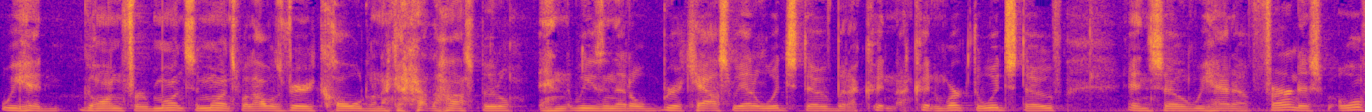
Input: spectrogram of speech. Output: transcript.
we had gone for months and months. Well, I was very cold when I got out of the hospital, and we was in that old brick house. We had a wood stove, but I couldn't I couldn't work the wood stove, and so we had a furnace, oil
